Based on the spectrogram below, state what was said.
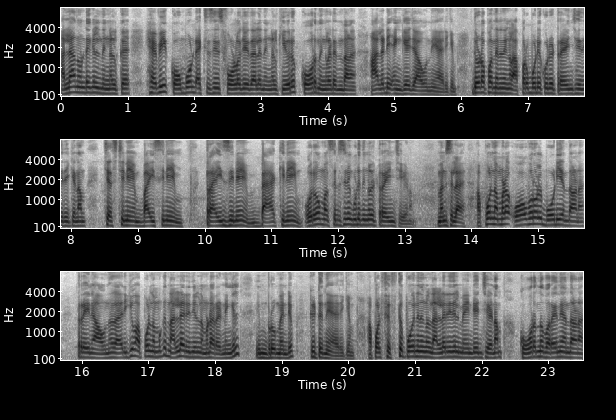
അല്ലാന്നുണ്ടെങ്കിൽ നിങ്ങൾക്ക് ഹെവി കോമ്പൗണ്ട് എക്സസൈസ് ഫോളോ ചെയ്താൽ നിങ്ങൾക്ക് ഈ ഒരു കോർ നിങ്ങളുടെ എന്താണ് ആൾറെഡി എൻഗേജ് ആവുന്നതായിരിക്കും ഇതോടൊപ്പം തന്നെ നിങ്ങൾ അപ്പർ ബോഡി കൂടി ട്രെയിൻ ചെയ്തിരിക്കണം. ചെസ്റ്റിനെയും ബൈസിനെയും ട്രൈസിനെയും ബാക്കിനെയും ഓരോ മസിൽസിനെയും കൂടി നിങ്ങൾ ട്രെയിൻ ചെയ്യണം. മനസ്സിലായി? അപ്പോൾ നമ്മുടെ ഓവറോൾ ബോഡി എന്താണ്? ട്രെയിൻ ആവുന്നതായിരിക്കും. അപ്പോൾ നമുക്ക് നല്ല രീതിയിൽ നമ്മുടെ റണ്ണിങ്ങിൽ ഇമ്പ്രൂവ്മെന്റും കിട്ടുന്നതായിരിക്കും. അപ്പോൾ ഫിഫ്ത്ത് പോയിന്റ് നിങ്ങൾ നല്ല രീതിയിൽ മെയിന്റെയിൻ ചെയ്യണം. കോർ എന്ന് പറയുന്നത് എന്താണ്?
